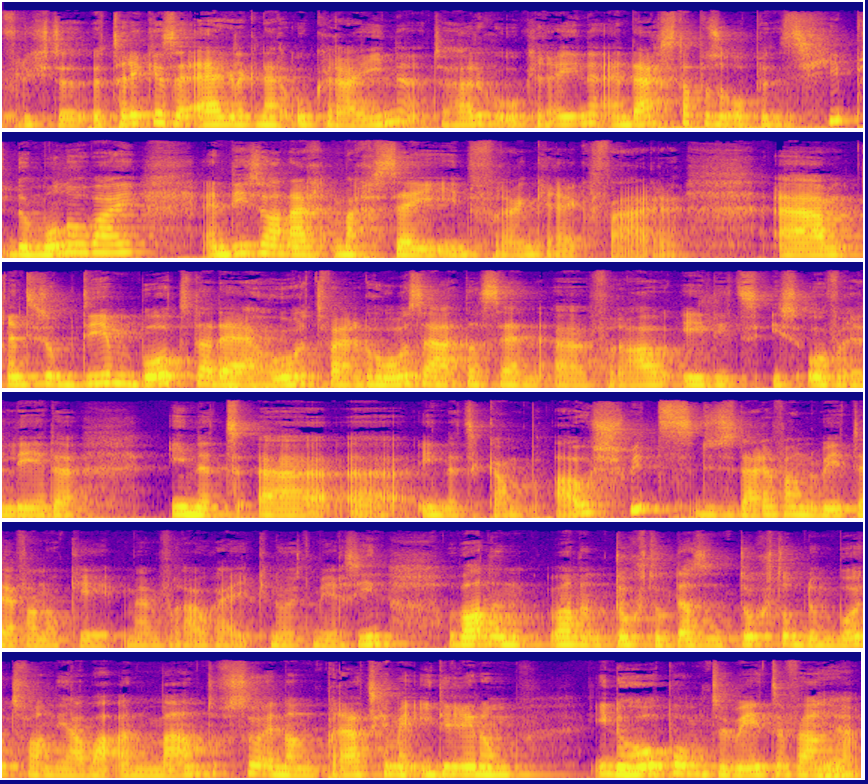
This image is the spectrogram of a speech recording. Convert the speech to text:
vluchten, trekken ze eigenlijk naar Oekraïne, het huidige Oekraïne. En daar stappen ze op een schip, de Monowai, en die zou naar Marseille in Frankrijk varen. Ehm, het is op die boot dat hij hoort van Rosa dat zijn eh, vrouw Edith is overleden in het, eh, eh, in het kamp Auschwitz. Dus daarvan weet hij van oké, mijn vrouw ga ik nooit meer zien. Wat een, wat een tocht ook. Dat is een tocht op de boot van ja, wat een maand of zo. En dan praat je met iedereen om, in de hoop om te weten van Ja.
